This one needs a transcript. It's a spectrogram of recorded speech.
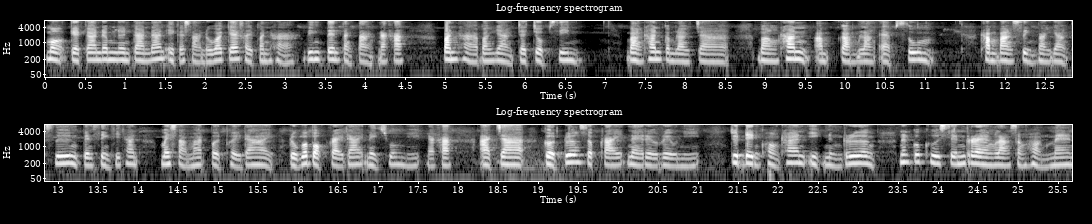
เหมาะแก่การดำเนินการด้านเอกสารหรือว่าแก้ไขปัญหาวิ่งเต้นต่างๆนะคะ ปัญหาบางอย่างจะจบสิ้น บางท่านกำลังจะบางท่านกำลังแอบซุ่ม ทำบางสิ่งบางอย่างซึ่งเป็นสิ่งที่ท่านไม่สามารถเปิดเผยได้ หรือว่าบอกใครได้ในช่วงนี้นะคะ อาจจะเกิดเรื่องเซอร์ไพรส์ในเร็วๆนี้ จุดเด่นของท่านอีกหนึ่งเรื่อง นั่นก็คือเซนส์แรงลางสังหรณ์แม่น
